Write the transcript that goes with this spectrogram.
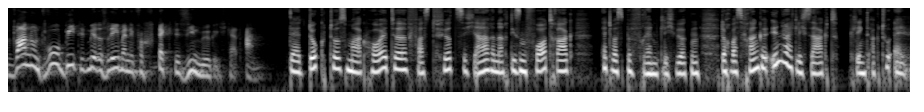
wann und wo bietet mir das Leben eine versteckte Sinnmöglichkeit an. Der Duktus mag heute, fast 40 Jahre nach diesem Vortrag, etwas befremdlich wirken. Doch was Frankel inhaltlich sagt, klingt aktuell.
